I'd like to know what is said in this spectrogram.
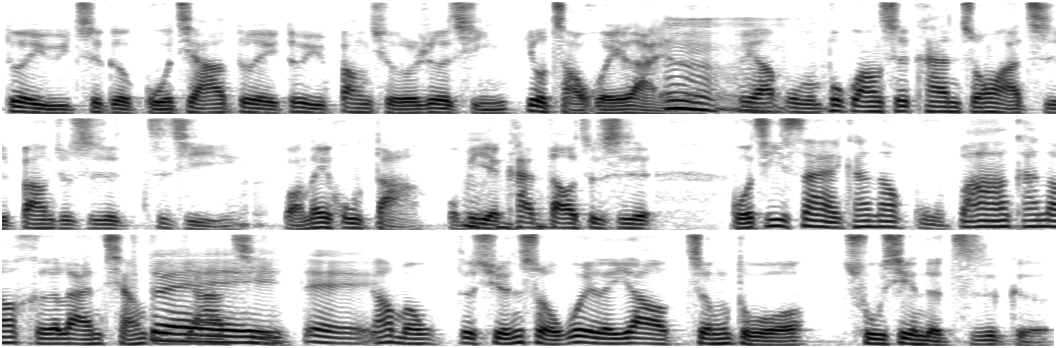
对于这个国家队、对于棒球的热情又找回来了。对啊，我们不光是看中华职棒，就是自己往内互打，我们也看到就是国际赛，看到古巴，看到荷兰强敌压对境。对，然后我们的选手为了要争夺出线的资格，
